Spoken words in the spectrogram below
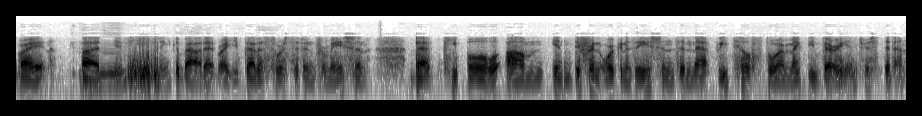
right? But mm-hmm. if you think about it, right, you've got a source of information that people um, in different organizations in that retail store might be very interested in,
